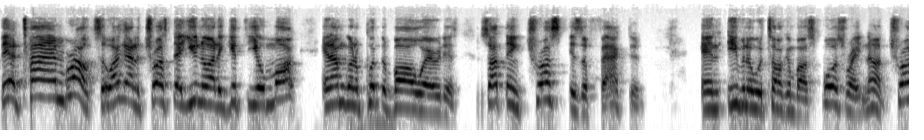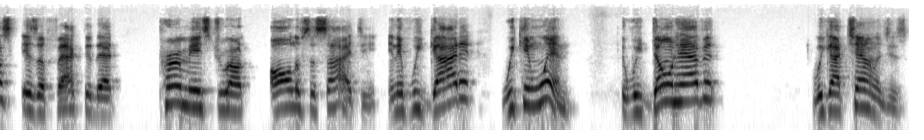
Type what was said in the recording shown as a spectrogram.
they're time routes. So I got to trust that you know how to get to your mark and I'm going to put the ball where it is. So I think trust is a factor. And even though we're talking about sports right now, trust is a factor that permeates throughout all of society. And if we got it, we can win. If we don't have it, we got challenges,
